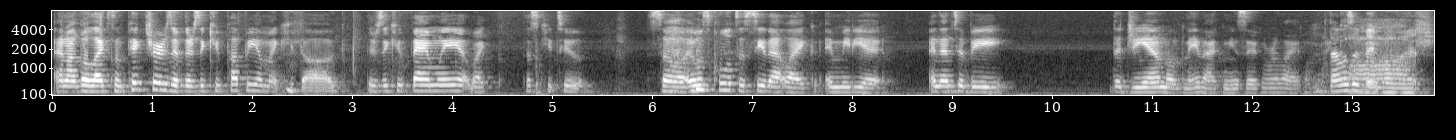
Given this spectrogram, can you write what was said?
and I'll go like some pictures. If there's a cute puppy, I'm like, cute dog. There's a cute family, I'm like, that's cute too. So it was cool to see that like immediate, and then to be the GM of Maybach Music, we're like, oh my That was a big moment.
